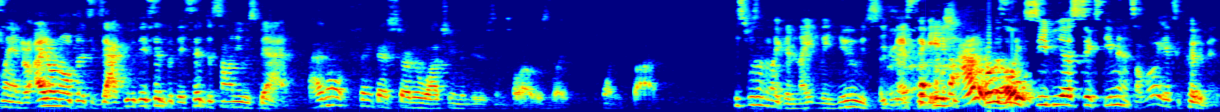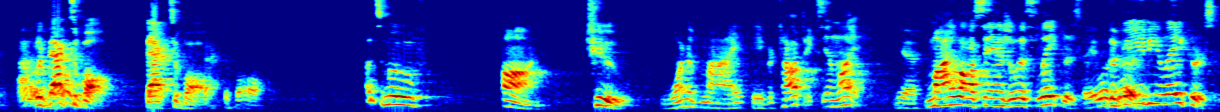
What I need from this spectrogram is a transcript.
slander. I don't know if that's exactly what they said, but they said Dasani was bad. I don't think I started watching the news until I was like 25. This wasn't like a nightly news investigation. I don't know. it was know. like CBS 60 Minutes, although I guess it could have been. I don't But back know. to ball. Back to ball. Back to ball. Let's move on to one of my favorite topics in life. Yeah. My Los Angeles Lakers. The good. baby Lakers.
